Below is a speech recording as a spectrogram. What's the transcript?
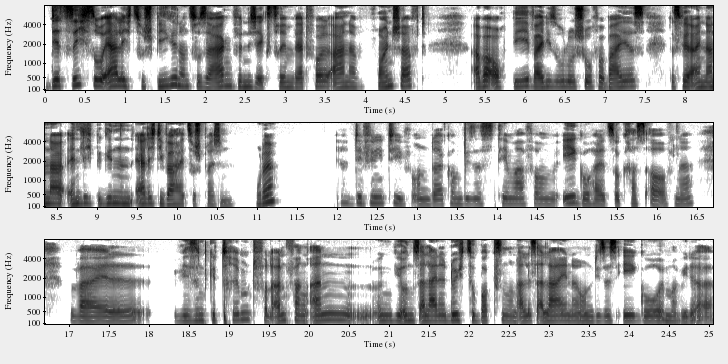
das sich so ehrlich zu spiegeln und zu sagen, finde ich extrem wertvoll. A, eine Freundschaft, aber auch B, weil die Solo-Show vorbei ist, dass wir einander endlich beginnen, ehrlich die Wahrheit zu sprechen, oder? Ja, definitiv. Und da kommt dieses Thema vom Ego halt so krass auf, ne? Weil wir sind getrimmt von Anfang an, irgendwie uns alleine durchzuboxen und alles alleine und dieses Ego immer wieder,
